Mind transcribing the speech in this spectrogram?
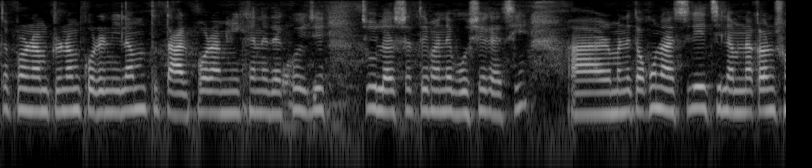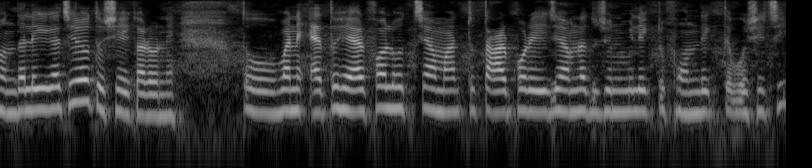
তো প্রণাম টনাম করে নিলাম। তো তারপর আমি এখানে দেখো এই যে চুলার সাথে মানে বসে গেছি। আর মানে তখন আসিয়েছিলাম না, কারণ সন্ধ্যা লেগে গেছিল তো সেই কারণে। তো মানে এত হেয়ার ফল হচ্ছে আমার, তো তারপরে এই যে আমরা দুজন মিলে একটু ফোন দেখতে বসেছি।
